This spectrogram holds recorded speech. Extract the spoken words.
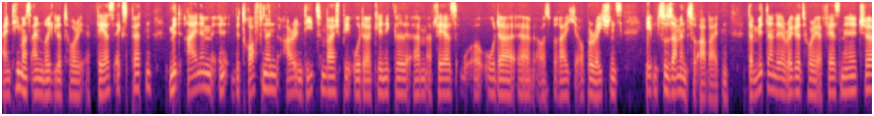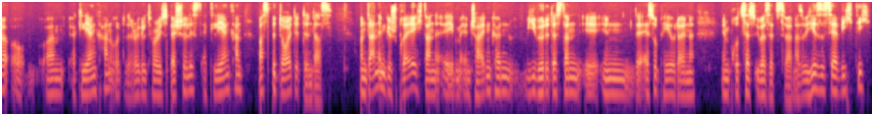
ein Team aus einem Regulatory Affairs Experten mit einem äh, betroffenen R&D zum Beispiel oder Clinical ähm, Affairs oder äh, aus Bereich Operations eben zusammenzuarbeiten, damit dann der Regulatory Affairs Manager ähm, erklären kann oder der Regulatory Specialist erklären kann, was bedeutet denn das? Und dann im Gespräch dann eben entscheiden können, wie würde das dann in der SOP oder in, in Prozess übersetzt werden. Also hier ist es sehr wichtig,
